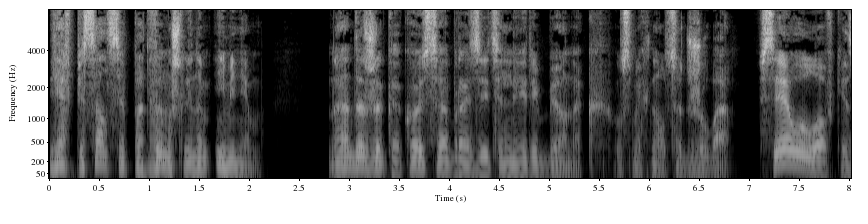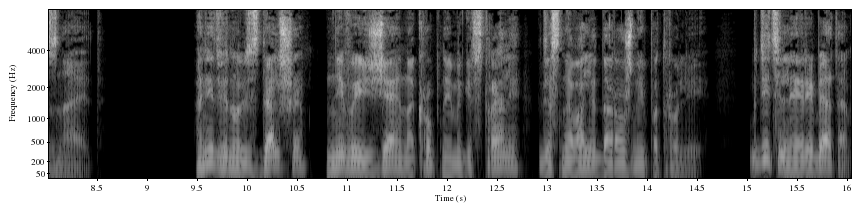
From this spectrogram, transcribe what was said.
«Я вписался под вымышленным именем». «Надо же, какой сообразительный ребенок», — усмехнулся Джуба. «Все уловки знает». Они двинулись дальше, не выезжая на крупные магистрали, где сновали дорожные патрули. Бдительные ребята.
